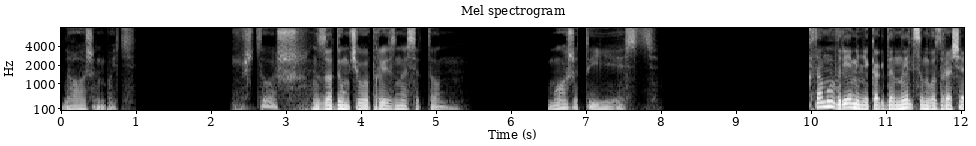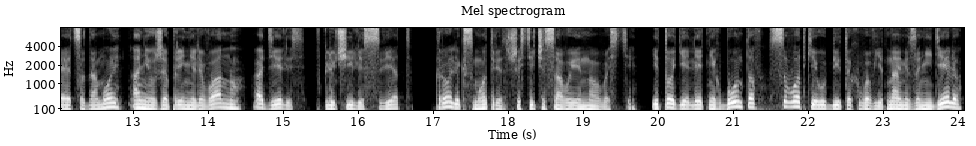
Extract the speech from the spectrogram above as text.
Должен быть. Что ж, задумчиво произносит он. Может и есть. К тому времени, когда Нельсон возвращается домой, они уже приняли ванну, оделись, включили свет. Кролик смотрит шестичасовые новости. Итоги летних бунтов, сводки убитых во Вьетнаме за неделю,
